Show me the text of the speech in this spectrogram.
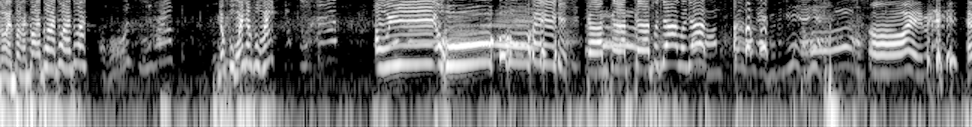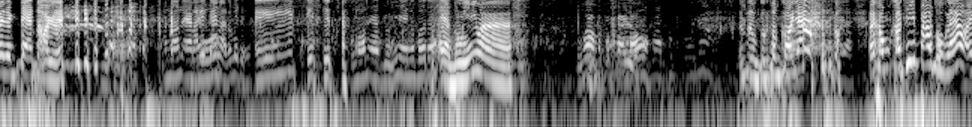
ตัวไหนตัวไหนตัวไหนตัวไหนตัวไหนตัวโอ้โหสูงครับยกฝูงไหมยกฝูงไหมสูงครับโอ้ยโอ้โหเกินเกินเกินสุดยอดสุดยอดนอนนอนแอบอยู่ตรงนี้เองเนี่ยโอ้ยไอ้นั่นยังแกะต่ออยู่เลยมันน อนแอบมาอยู่ใกล้ๆหน่อยก็ไม่ถึงเอ๊ะเอ๊ะเอ๊ะมันนอนแอบอยู่นี่เองนะเบิร์ดนะแอบตรงนี้นี่หว่าถึงว่ามันตกใจเราตรงตรงกอหญ้าไอ้เขาเขาที่เป้าถูกแล้วไอ้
